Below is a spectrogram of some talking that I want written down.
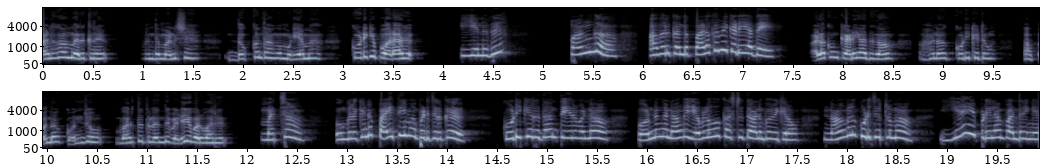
அழுகாம இருக்கிறேன். அந்த மனுஷன் துக்கம் தாங்க முடியாம குடிக்க போறாரு. என்னது? பங்கா? அவருக்கு அந்த பழக்கமே கிடையாதே. பழக்கம் கிடையாதுதான். ஆனா குடிக்கட்டும். அப்பதான் கொஞ்சம் வருத்தத்துல இருந்து வெளியே வருவாரு. மச்சான் உங்களுக்கு என்ன பைத்தியமா பிடிச்சிருக்கு? குடிக்கிறது தான் தீர்வுனா பொண்ணுங்க நாங்க எவ்வளவோ கஷ்டத்தை அனுபவிக்கிறோம். நாங்களும் குடிச்சிட்டுமா? ஏன் இப்படி எல்லாம் பண்றீங்க?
